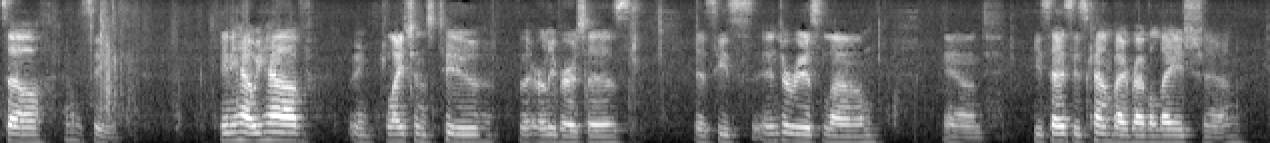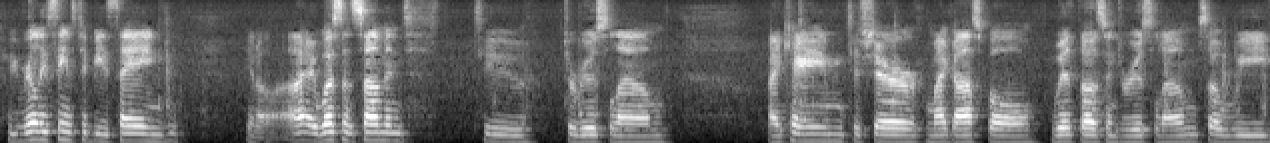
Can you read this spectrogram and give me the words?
So, let me see. Anyhow, we have in Galatians 2, the early verses, is he's in Jerusalem and he says he's come by revelation. He really seems to be saying, you know, I wasn't summoned to Jerusalem. I came to share my gospel with those in Jerusalem so we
